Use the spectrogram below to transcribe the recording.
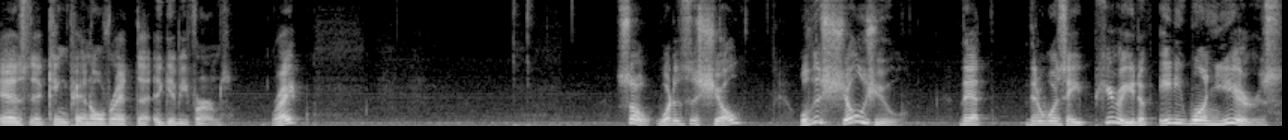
as the kingpin over at the Egibi firms, right? So, what does this show? Well, this shows you that there was a period of 81 years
